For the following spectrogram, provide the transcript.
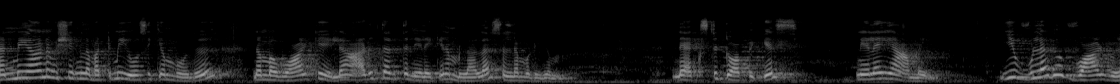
நன்மையான விஷயங்களை மட்டுமே யோசிக்கும் போது நம்ம வாழ்க்கையில் அடுத்தடுத்த நிலைக்கு நம்மளால் செல்ல முடியும். நெக்ஸ்ட் டாபிக் இஸ் நிலையாமை. இவ்வுலக வாழ்வு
